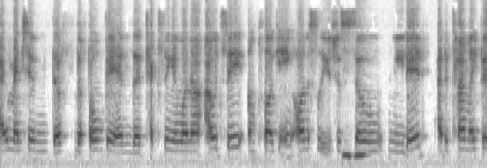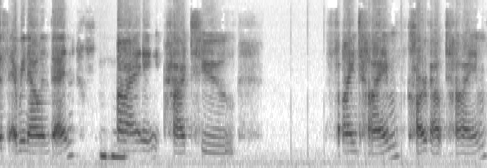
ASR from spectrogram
I mentioned the, the phone bit and the texting and whatnot, I would say unplugging, honestly, is just mm-hmm. so needed at a time like this every now and then. Mm-hmm. I had to find time, carve out time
